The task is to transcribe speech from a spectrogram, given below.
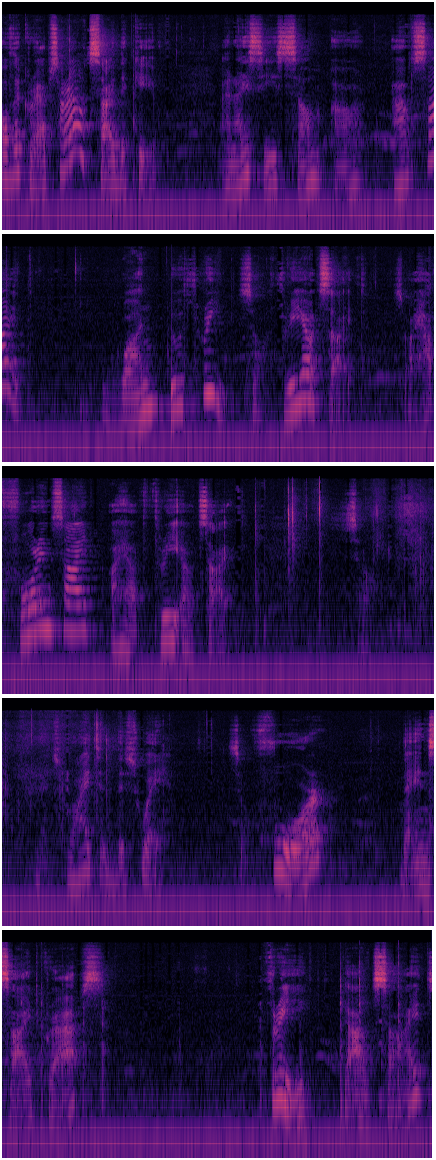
of the crabs are outside the cave. And I see some are outside. One, two, three. So three outside. So I have four inside, I have three outside. So let's write it this way. So four, the inside crabs, three, the outside,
